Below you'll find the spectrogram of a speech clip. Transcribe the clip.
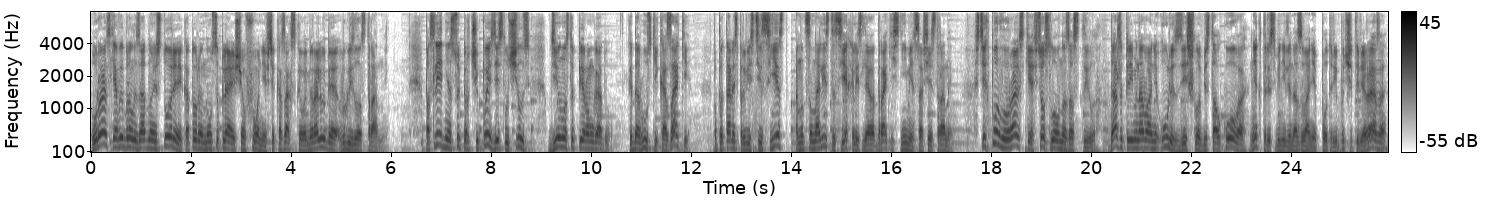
Уральск я выбрал из одной истории, которая на усыпляющем фоне всеказахского миролюбия выглядела странной. Последнее супер-ЧП здесь случилось в 91 году, когда русские казаки попытались провести съезд, а националисты съехались для драки с ними со всей страны. С тех пор в Уральске все словно застыло. Даже переименование улиц здесь шло бестолково, некоторые сменили название по три, по четыре раза,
